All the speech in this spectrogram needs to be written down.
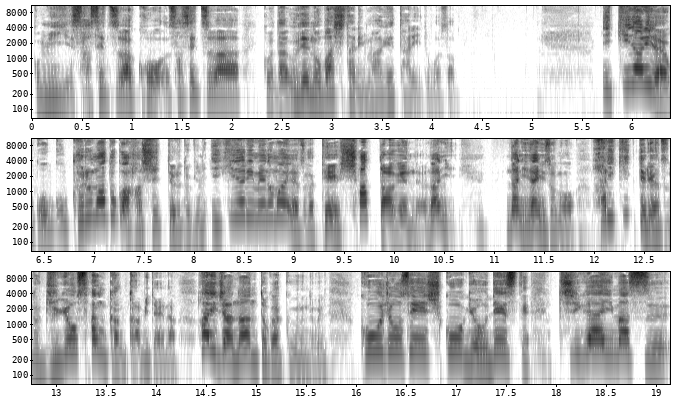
こう右、左折はこう、左折は、こうだ、腕伸ばしたり曲げたりとかさ。いきなりだよ。ここ、車とか走ってる時に、いきなり目の前のやつが手シャッと上げんだよ。何？何？何？その、張り切ってるやつの授業参観か？みたいな。はい、じゃあなんとかくんとか工場製手工業ですって。違います。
